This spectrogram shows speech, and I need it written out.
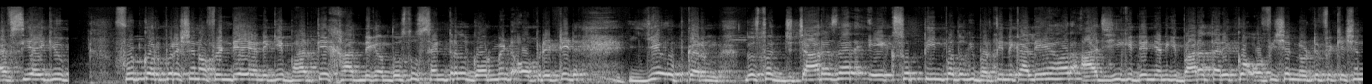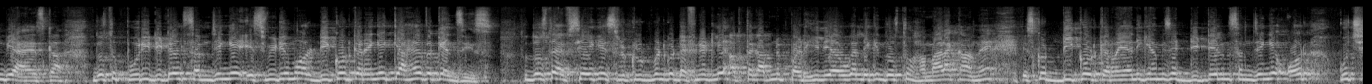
एफ़ सी आई की फ़ूड कॉरपोरेशन ऑफ़ इंडिया, यानी कि भारतीय खाद्य निगम। दोस्तों, सेंट्रल गवर्नमेंट ऑपरेटेड ये उपक्रम। दोस्तों 4103 पदों की भर्ती निकाली है और आज ही के दिन, यानी कि 12 तारीख को ऑफिशियल नोटिफिकेशन भी आया है इसका। दोस्तों, पूरी डिटेल समझेंगे इस वीडियो में और डिकोड करेंगे क्या है वैकेंसीज तो दोस्तों FCI के इस रिक्रूटमेंट को डेफिनेटली अब तक आपने पढ़ ही लिया होगा, लेकिन दोस्तों, हमारा काम है इसको डिकोड करना, यानी कि हम इसे डिटेल में समझेंगे और कुछ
